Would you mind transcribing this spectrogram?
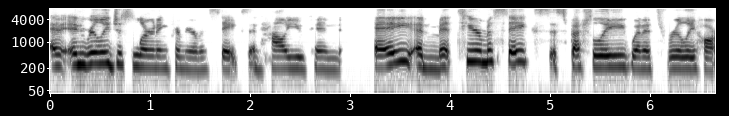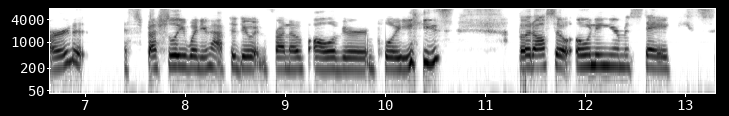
And, and really just learning from your mistakes and how you can a admit to your mistakes especially when it's really hard especially when you have to do it in front of all of your employees but also owning your mistakes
